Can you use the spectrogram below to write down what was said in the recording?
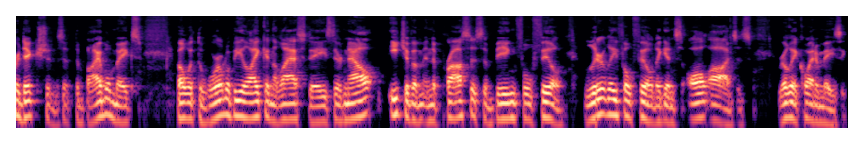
predictions that the Bible makes about what the world will be like in the last days. They're now, each of them, in the process of being fulfilled, literally fulfilled against all odds. It's really quite amazing.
